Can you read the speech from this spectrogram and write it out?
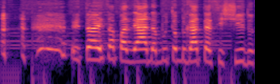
então é isso, rapaziada. Muito obrigado por ter assistido.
